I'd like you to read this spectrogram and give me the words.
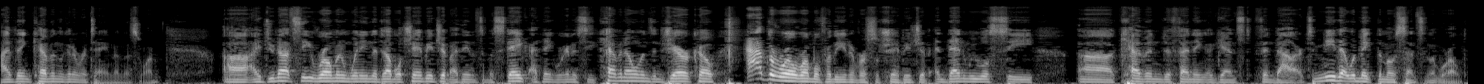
I think Kevin's to retain on this one. Uh, I do not see Roman winning the double championship. I think it's a mistake. I think we're going to see Kevin Owens and Jericho at the Royal Rumble for the Universal Championship, and then we will see uh, Kevin defending against Finn Balor. To me, that would make the most sense in the world.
